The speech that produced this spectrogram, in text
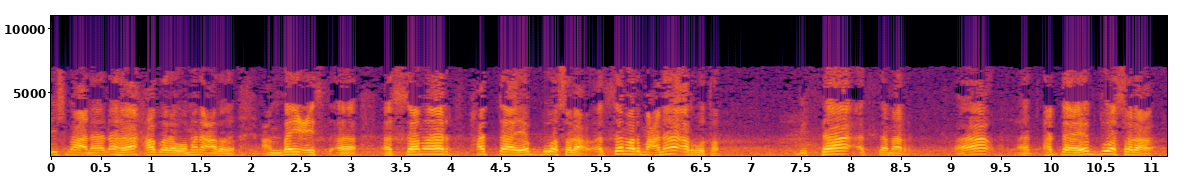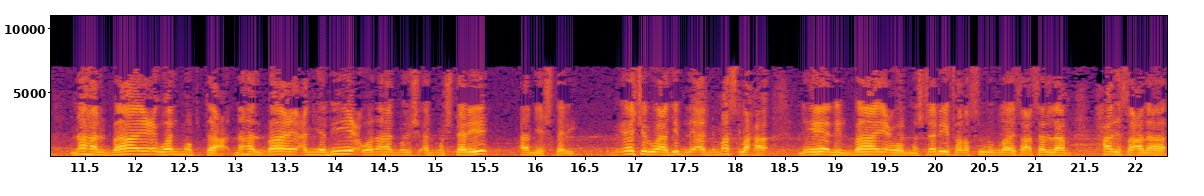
إيش معنى نهى؟ حضر ومنع عن بيع آه الثمر حتى يبدو صلاحه الثمر معناه الرطب. بالثاء الثمر. آه حتى يبدو صلاحه نهى البائع والمبتاع. نهى البائع أن يبيع ونهى المشتري أن يشتري. إيش الواجب؟ لأن مصلحة للبائع والمشتري. فرسول الله صلى الله عليه وسلم حرص على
